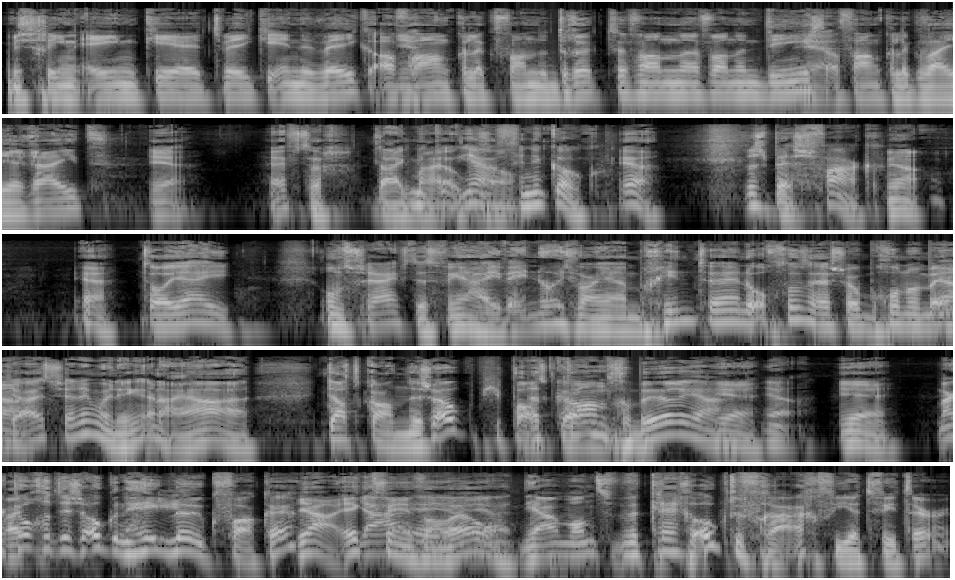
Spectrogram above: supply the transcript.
Misschien één keer, twee keer in de week. Afhankelijk van de drukte van, van een dienst. Ja. Afhankelijk waar je rijdt. Ja, heftig. Lijkt mij ook ja, wel. vind ik ook. Ja, Dat is best vaak. Ja. ja. Terwijl jij omschrijft het van ja, je weet nooit waar je aan begint hè, in de ochtend. Hè. Zo begonnen we een beetje Ja. uitzending. Maar dingen, nou ja, dat kan dus ook op je pad komen. kan gebeuren, ja. Ja. Ja. Ja. Maar, toch, het is ook een heel leuk vak, hè? Ja, ik vind van wel. Ja, ja, want we krijgen ook de vraag via Twitter...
